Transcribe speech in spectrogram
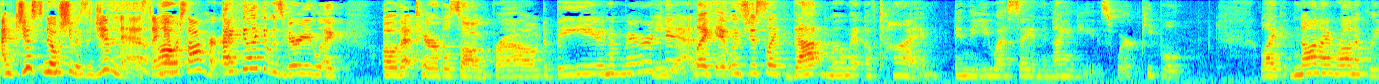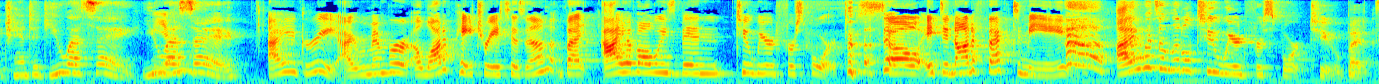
I just know she was a gymnast. I never Oh, saw her. I feel like it was very like, oh, that terrible song, Proud to Be an American. Yes. Like it was just like that moment of time in the USA in the 90s where people like non ironically chanted USA, USA. I agree. I remember a lot of patriotism, but I have always been too weird for sport. so it did not affect me. I was a little too weird for sport too, but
